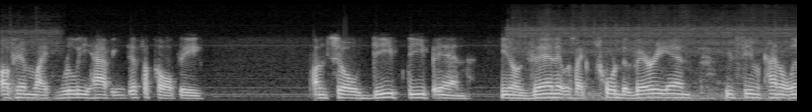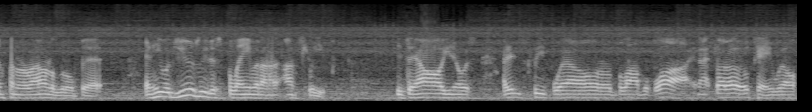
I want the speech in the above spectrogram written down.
of him like really having difficulty until deep, deep in. You know, then it was like toward the very end, you'd see him kind of limping around a little bit. And he would usually just blame it on, on sleep. He'd say, oh, you know, it's, I didn't sleep well or blah, blah, blah. And I thought, oh, okay, well,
